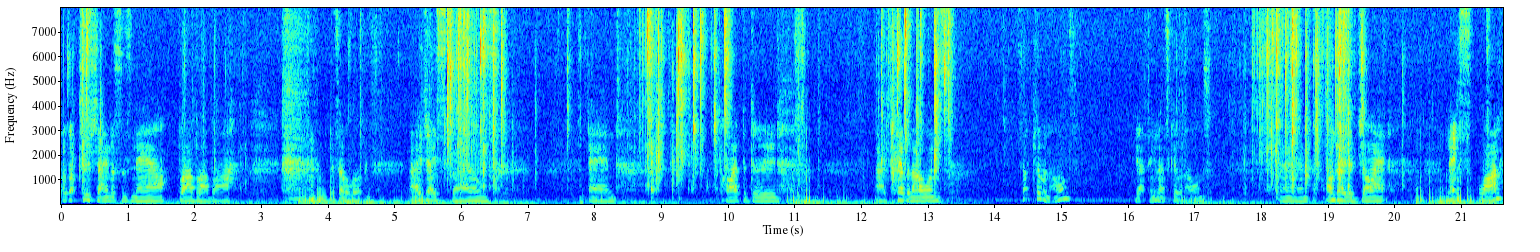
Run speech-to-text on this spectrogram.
I've got two Sheamuses now, blah blah blah. Let's have a look. AJ Styles and Piper Dude. Uh, Kevin Owens. Is that Kevin Owens? Yeah, I think that's Kevin Owens. And Andre the Giant. Next one.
